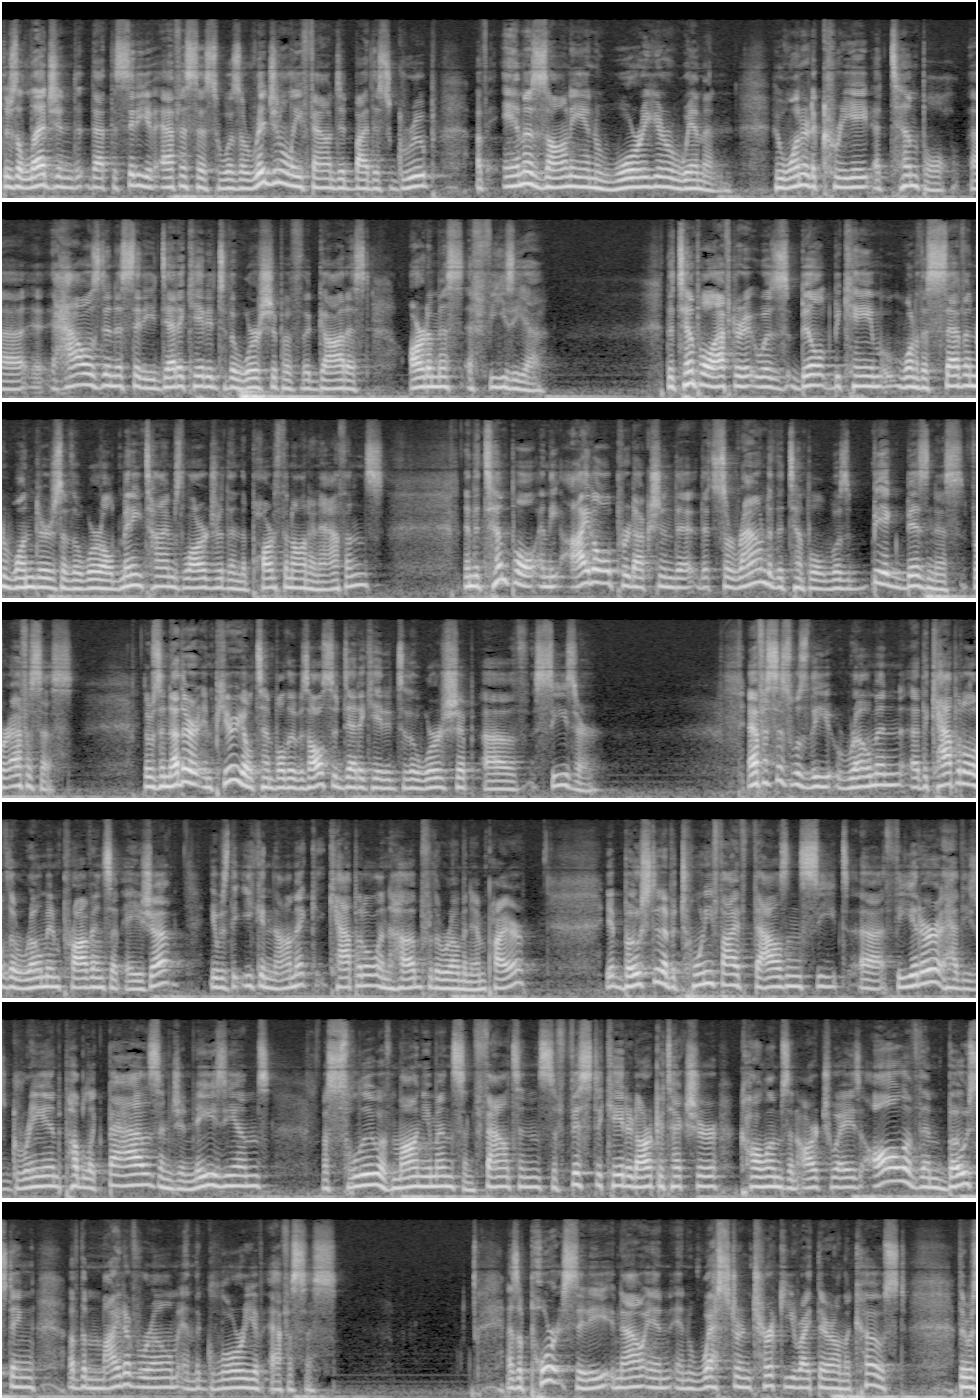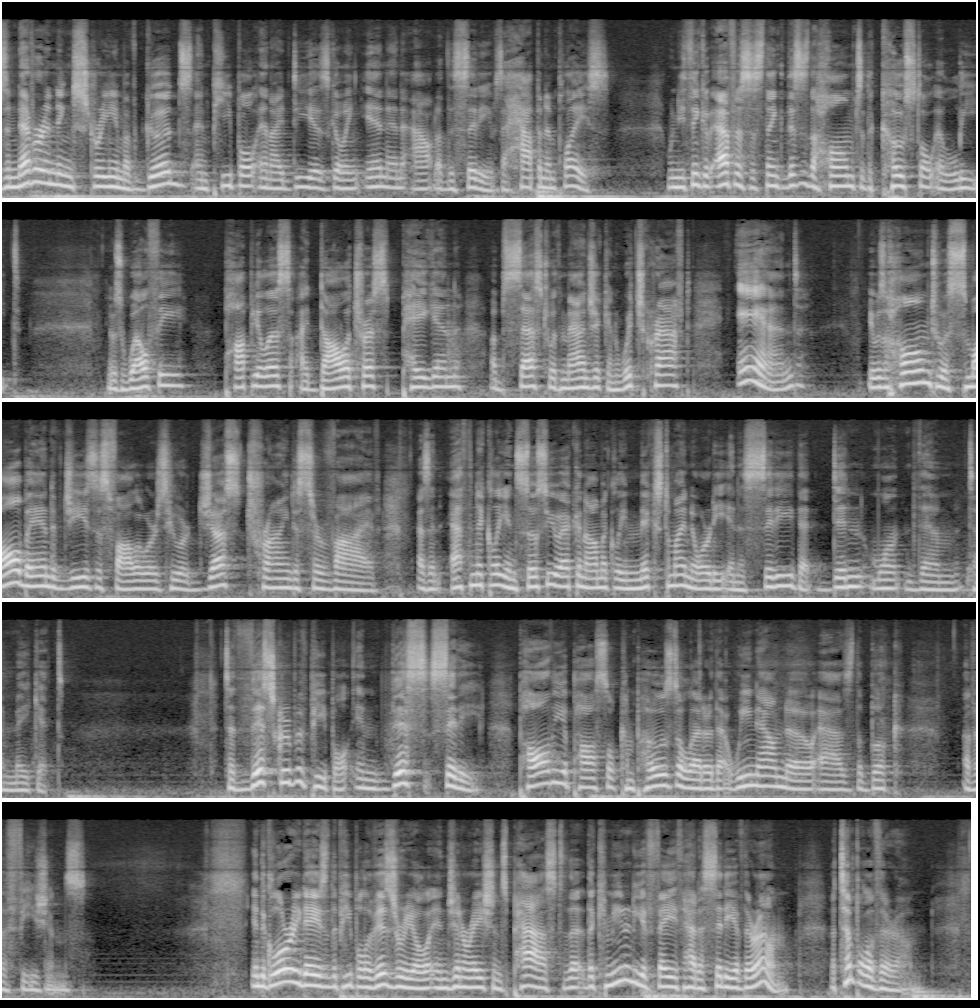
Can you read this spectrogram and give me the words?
There's a legend that the city of Ephesus was originally founded by this group of Amazonian warrior women who wanted to create a temple uh, housed in a city dedicated to the worship of the goddess Artemis Ephesia. The temple, after it was built, became one of the seven wonders of the world, many times larger than the Parthenon in Athens. And the temple and the idol production that, that surrounded the temple was big business for Ephesus. There was another imperial temple that was also dedicated to the worship of Caesar. Ephesus was the Roman, uh, the capital of the Roman province of Asia. It was the economic capital and hub for the Roman Empire. It boasted of a 25,000 seat uh, theater. It had these grand public baths and gymnasiums a slew of monuments and fountains, sophisticated architecture, columns and archways, all of them boasting of the might of Rome and the glory of Ephesus. As a port city, now in, in western Turkey, right there on the coast, there was a never ending stream of goods and people and ideas going in and out of the city. It was a happening place. When you think of Ephesus, think this is the home to the coastal elite. It was wealthy, populous, idolatrous, pagan, obsessed with magic and witchcraft, and it was home to a small band of Jesus followers who were just trying to survive as an ethnically and socioeconomically mixed minority in a city that didn't want them to make it. To this group of people in this city, Paul the Apostle composed a letter that we now know as the book of Ephesians. In the glory days of the people of Israel in generations past, the, the community of faith had a city of their own, a temple of their own.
